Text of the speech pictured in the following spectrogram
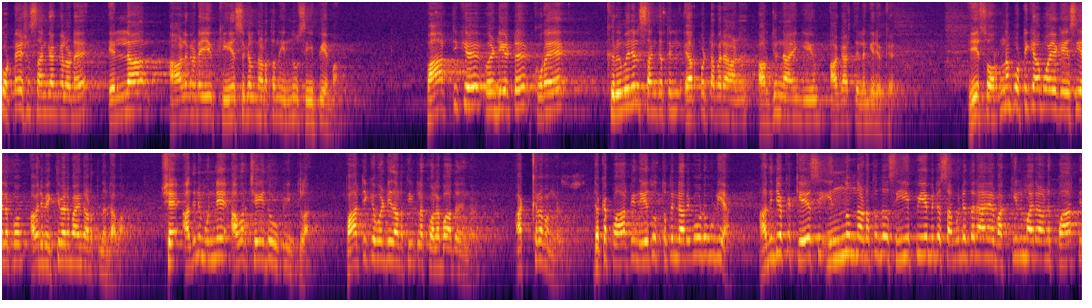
കൊട്ടേഷൻ സംഘങ്ങളുടെ എല്ലാ ആളുകളുടെയും കേസുകൾ നടത്തുന്ന ഇന്നും സി പി എം ആണ്. പാർട്ടിക്ക് വേണ്ടിയിട്ട് കുറേ ക്രിമിനൽ സംഘത്തിൽ ഏർപ്പെട്ടവരാണ് അർജുൻ നായങ്കിയും ആകാശ് തിലങ്കരിയൊക്കെ ഈ സ്വർണം പൊട്ടിക്കാൻ പോയ കേസ് ചിലപ്പം അവർ വ്യക്തിപരമായി നടത്തുന്നുണ്ടാവാം. പക്ഷെ അതിനു മുന്നേ അവർ ചെയ്തു കൂട്ടിയിട്ടുള്ള പാർട്ടിക്ക് വേണ്ടി നടത്തിയിട്ടുള്ള കൊലപാതകങ്ങൾ അക്രമങ്ങൾ ഇതൊക്കെ പാർട്ടി നേതൃത്വത്തിന്റെ അറിവോടുകൂടിയാണ് അതിന്റെയൊക്കെ കേസ് ഇന്നും നടത്തുന്നത് സി പി എമ്മിന്റെ സമുന്നതനായ വക്കീൽമാരാണ് പാർട്ടി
